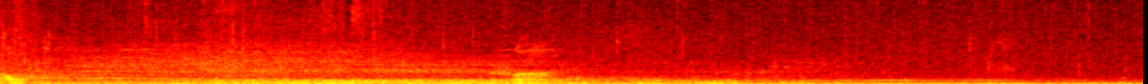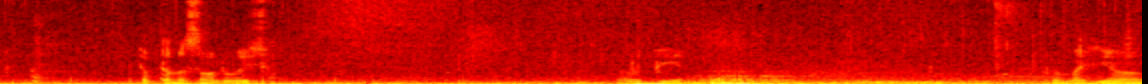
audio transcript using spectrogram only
Wow. Boah. Ich glaube, da müssen wir durch. Irgendwie. Können wir hier...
